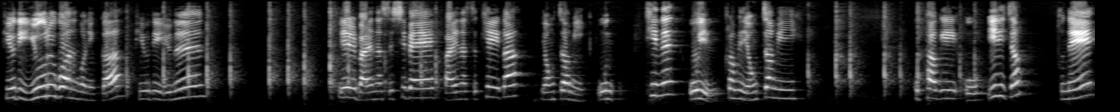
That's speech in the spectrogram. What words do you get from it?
BOD U를 구하는 거니까 BOD U는 1 마이너스 10에 마이너스 K가 0.2 T는 5일 그러면 0.2 곱하기 5 1이죠? 분의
